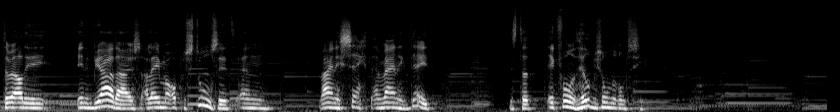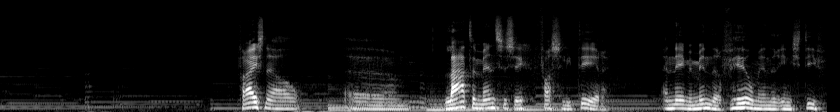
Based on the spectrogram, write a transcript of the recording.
Terwijl hij in het bejaardenhuis alleen maar op een stoel zit en weinig zegt en weinig deed. Dus dat, ik vond het heel bijzonder om te zien. Vrij snel ehm, laten mensen zich faciliteren en nemen minder, veel minder initiatief.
